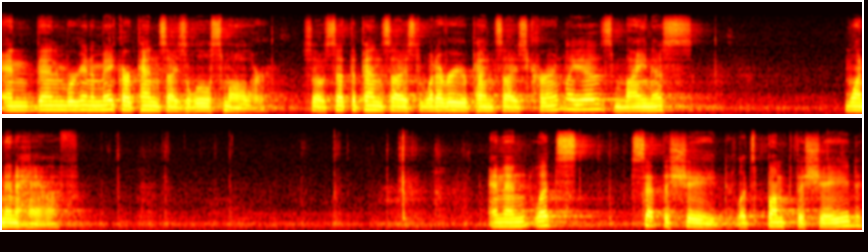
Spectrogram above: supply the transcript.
and then we're gonna make our pen size a little smaller. So set the pen size to whatever your pen size currently is, minus one and a half. And then let's set the shade. Let's bump the shade.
